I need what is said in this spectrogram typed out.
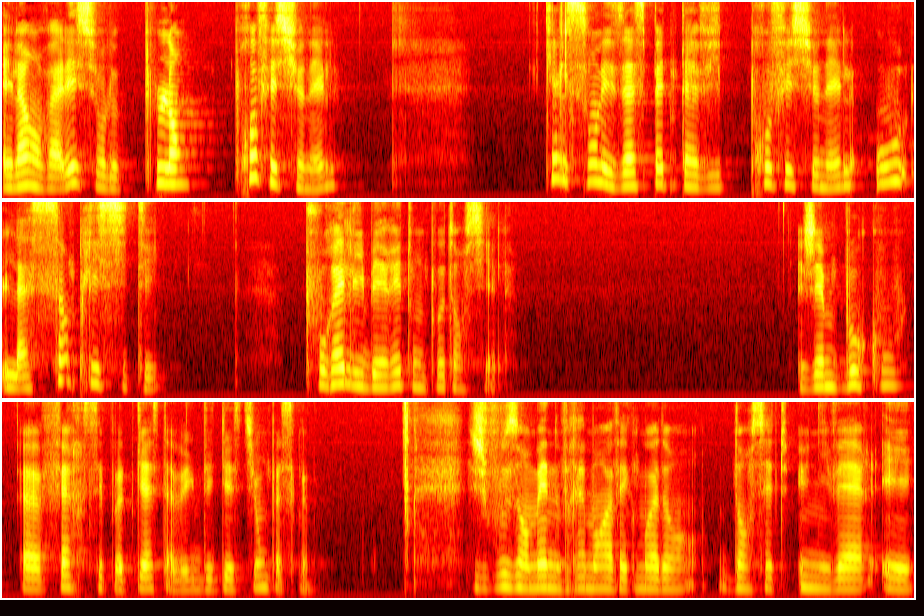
et là, on va aller sur le plan professionnel. Quels sont les aspects de ta vie professionnelle où la simplicité pourrait libérer ton potentiel? J'aime beaucoup euh, faire ces podcasts avec des questions parce que je vous emmène vraiment avec moi dans, dans cet univers et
